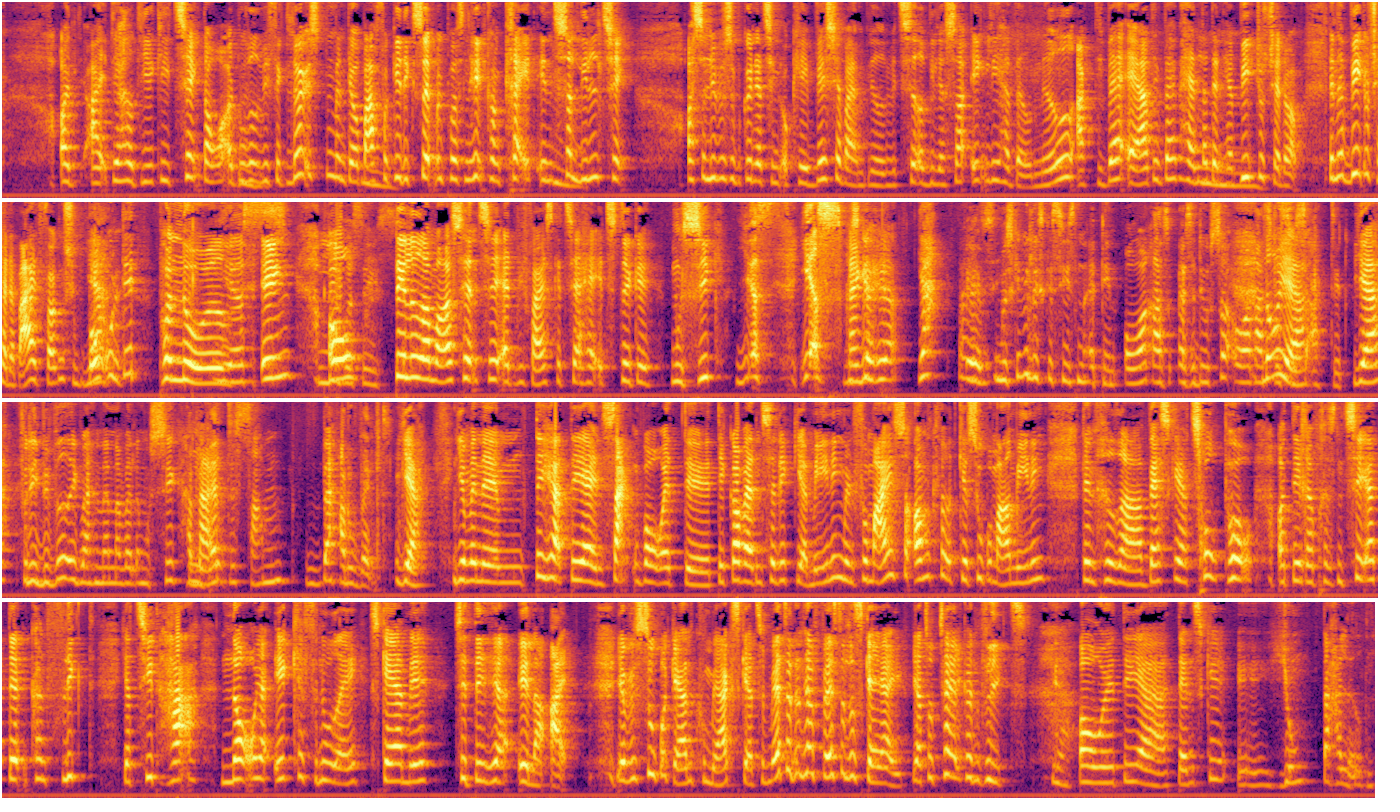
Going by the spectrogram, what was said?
Og ej, det havde de ikke lige tænkt over, og du mm. ved, vi fik løst den, men det var bare mm. for at give et eksempel på sådan helt konkret en mm. så lille ting. Og så lige pludselig begyndte jeg at tænke, okay, hvis jeg var blevet inviteret, ville jeg så egentlig have været med? -agtig. Hvad er det? Hvad handler mm. den her videochat om? Den her videochat er bare et fucking symbol Ja, det- på noget. Yes, ikke? lige Og præcis. det leder mig også hen til, at vi faktisk skal til at have et stykke musik. Yes! Yes, vi Rikke? skal høre. Ja, Øh, måske vi lige skal sige sådan, at det er en overraskelse. Altså, det er jo så Nå ja. overraskelsesagtigt. Ja, Fordi vi ved ikke, hvad hinanden har valgt af musik. Har vi Nej. valgt det samme? Hvad har du valgt? Ja, jamen øhm, det her det er en sang, hvor at, øh, det kan godt være, at den slet ikke giver mening, men for mig så omkvædet giver super meget mening. Den hedder Hvad skal jeg tro på? Og det repræsenterer den konflikt, jeg tit har, når jeg ikke kan finde ud af, skal jeg med til det her eller ej. Jeg vil super gerne kunne mærke, skal jeg tage med til den her fest, eller skal jeg ikke? Jeg er total konflikt. Ja. Og øh, det er danske øh, Jung, der har lavet den.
